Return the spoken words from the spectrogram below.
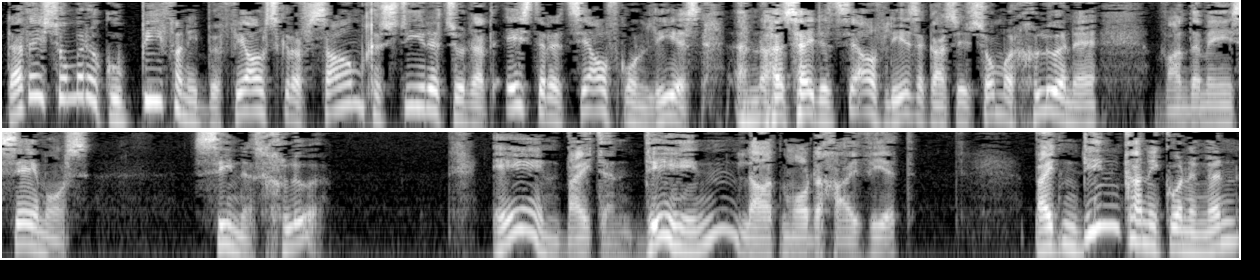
dat hy sommer 'n kopie van die bevelskrif saamgestuur het sodat Ester dit self kon lees. En as hy dit self lees, kan sy sommer glo nê, want 'n mens sê mos sien is glo. En buitendien laat Mordegai weet, buitendien kan die koningin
